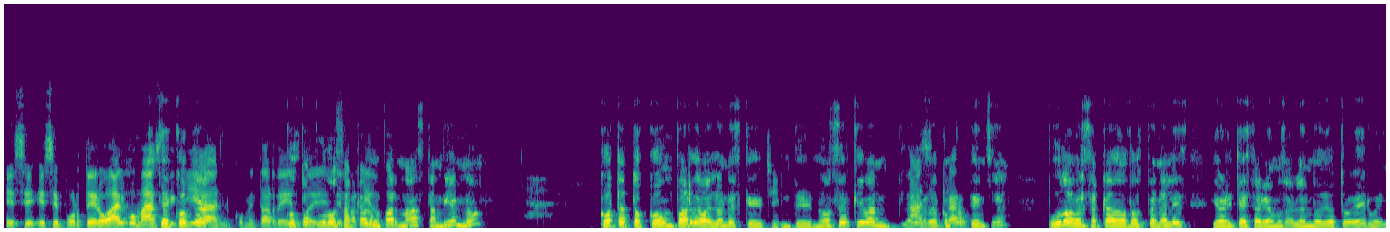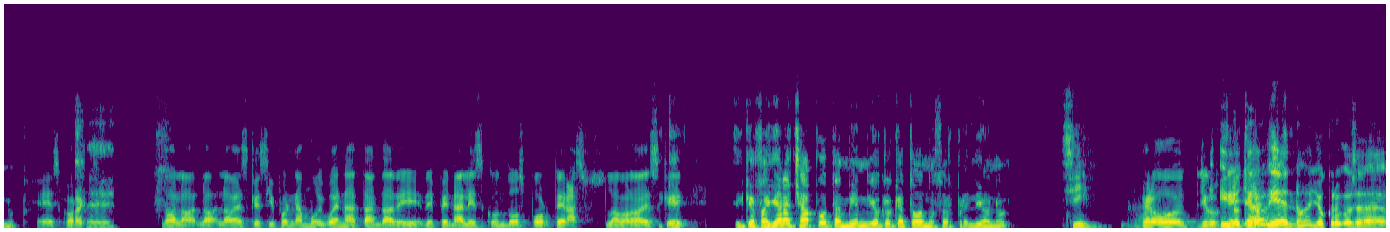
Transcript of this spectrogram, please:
ese, ese portero. ¿Algo más que, quieran comentar de Cota pudo sacar un par más también, ¿no? Cota tocó un par de balones que de no ser que iban, la ah, verdad, competencia, pudo haber sacado dos penales y ahorita estaríamos hablando de otro héroe, ¿no? Es correcto. No, la, la, verdad es que sí fue una muy buena tanda de, de penales con dos porterazos. La verdad es que y que fallara Chapo también, yo creo que a todos nos sorprendió, ¿no? Sí, pero yo creo y, lo tiró bien, ¿no? Yo creo, o sea,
